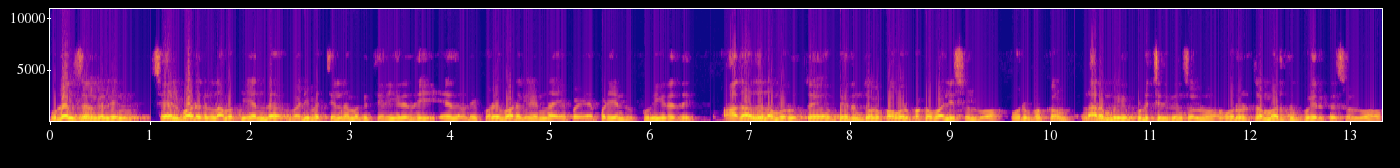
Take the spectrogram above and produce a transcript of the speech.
உடல் செல்களின் செயல்பாடுகள் நமக்கு எந்த வடிவத்தில் நமக்கு தெரிகிறது இதனுடைய குறைபாடுகள் என்ன எப்ப எப்படி என்று புரிகிறது. அதாவது நம்ம ஒரு பெருந்தொகுப்பா ஒரு பக்கம் வலி சொல்வோம் ஒரு பக்கம் நரம்பு பிடிச்சிருக்குன்னு சொல்வோம் ஒரு இடத்துல மறுத்து போயிருக்கு சொல்வோம்.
